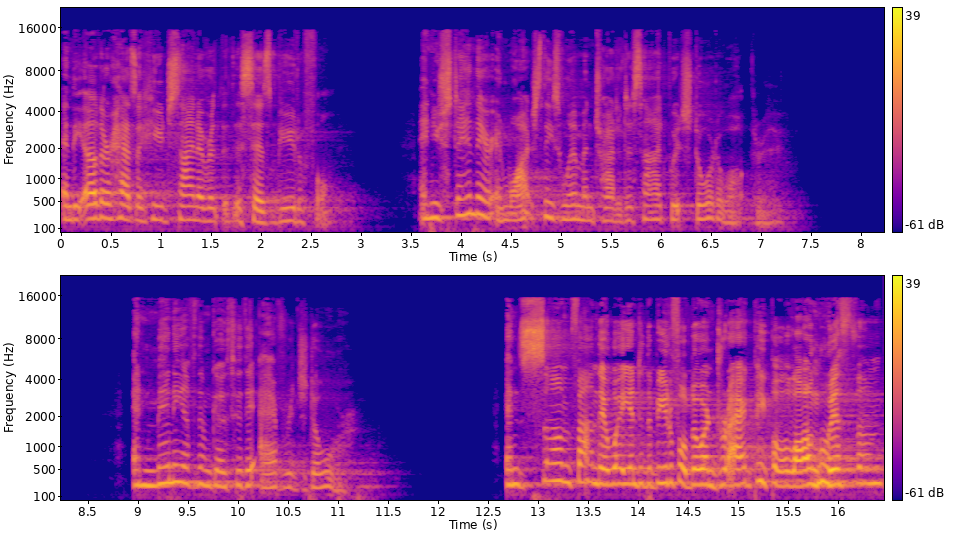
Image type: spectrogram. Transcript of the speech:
and the other has a huge sign over it that says beautiful. And you stand there and watch these women try to decide which door to walk through. And many of them go through the average door. And some find their way into the beautiful door and drag people along with them.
